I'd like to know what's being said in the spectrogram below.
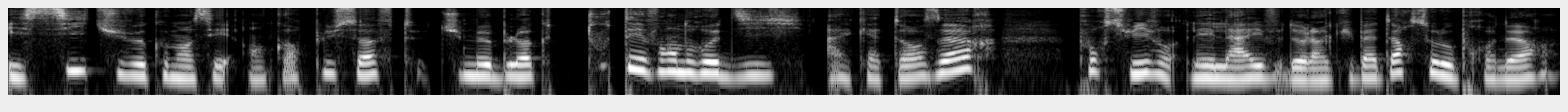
Et si tu veux commencer encore plus soft, tu me bloques tous tes vendredis à 14h pour suivre les lives de l'incubateur solopreneur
